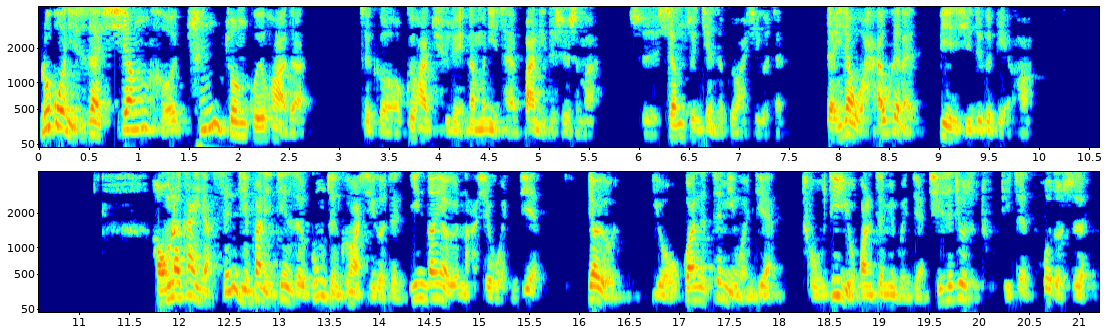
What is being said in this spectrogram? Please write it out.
如果你是在乡和村庄规划的。这个规划区内，那么你才办理的是什么？是乡村建设规划许可证。等一下我还会来辨析这个点哈。好，我们来看一下，申请办理建设工程规划许可证，应当要有哪些文件？要有有关的证明文件，土地有关的证明文件，其实就是土地证或者是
